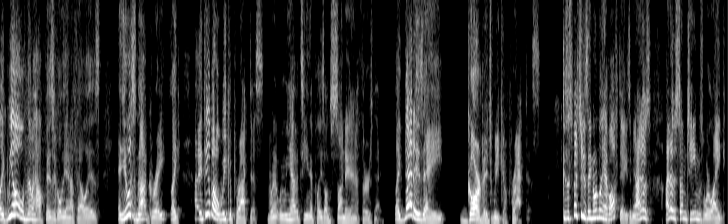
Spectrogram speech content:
Like we all know how physical the NFL is. And you know what's not great? Like, I mean, think about a week of practice when, when we have a team that plays on Sunday and a Thursday. Like, that is a garbage week of practice. Because especially because they normally have off days. I mean, I know I know some teams were like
